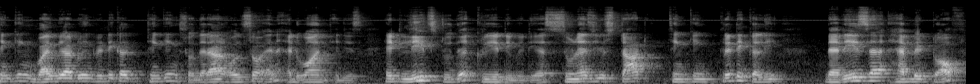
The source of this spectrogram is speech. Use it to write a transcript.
thinking why we are doing critical thinking so there are also an advantages it leads to the creativity as soon as you start thinking critically there is a habit of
